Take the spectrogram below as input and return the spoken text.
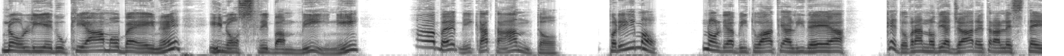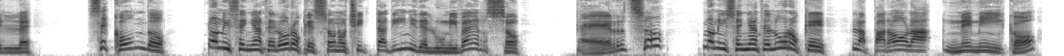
non li educhiamo bene, i nostri bambini? Ah beh, mica tanto. Primo, non li abituate all'idea che dovranno viaggiare tra le stelle. Secondo, non insegnate loro che sono cittadini dell'universo. Terzo, non insegnate loro che la parola nemico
